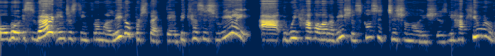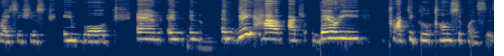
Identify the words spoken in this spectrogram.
although it's very interesting from a legal perspective because it's really uh, we have a lot of issues constitutional issues you have human rights issues involved and and and, and they have actual very practical consequences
